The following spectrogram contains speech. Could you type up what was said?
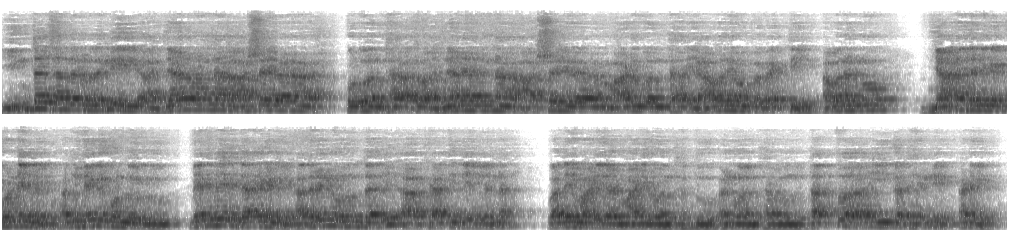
ಇಂಥ ಸಂದರ್ಭದಲ್ಲಿ ಅಜ್ಞಾನವನ್ನ ಆಶ್ರಯ ಕೊಡುವಂತಹ ಅಥವಾ ಅಜ್ಞಾನವನ್ನ ಆಶ್ರಯ ಮಾಡುವಂತಹ ಯಾವನೇ ಒಬ್ಬ ವ್ಯಕ್ತಿ ಅವನನ್ನು ಜ್ಞಾನದೆಡೆಗೆ ಕೊಂಡೇಬೇಕು ಅದು ಹೇಗೆ ಕೊಂಡೊಯ್ಯುವುದು? ಬೇರೆ ಬೇರೆ ದಾರಿಗಳಿವೆ. ಅದರಲ್ಲಿ ಒಂದು ದಾರಿ ಆ ಖ್ಯಾತಿ ದೇವಿಯನ್ನ ವಧೆ ಮಾಡಿದ ಮಾಡಿರುವಂಥದ್ದು ಅನ್ನುವಂತಹ ಒಂದು ತತ್ವ ಈ ಕಥೆಯಲ್ಲಿ ಅಡಗಿದೆ.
